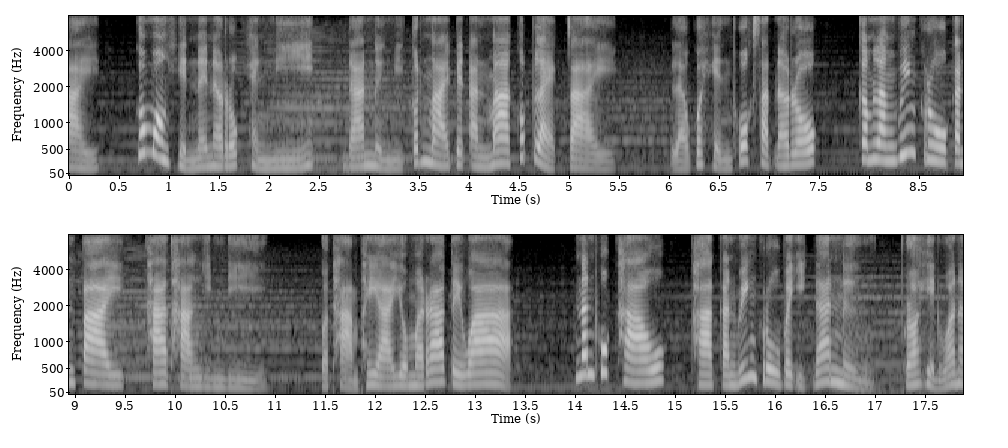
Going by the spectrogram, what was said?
ลัยก็มองเห็นในนรกแห่งนี้ ด้านหนึ่งมีต้นไม้เป็นอันมากก็แปลกใจ แล้วก็เห็นพวกสัตว์นรกกำลังวิ่งกรูกันไปท่าทางยินดี ก็ถามพญายมราชไปว่า นั่นพวกเขาพากันวิ่งกรูไปอีกด้านหนึ่ง เพราะเห็นว่าน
